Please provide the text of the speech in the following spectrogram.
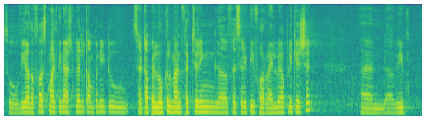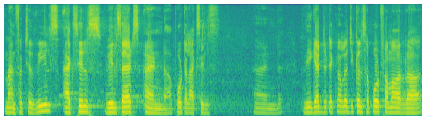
So we are the first multinational company to set up a local manufacturing uh, facility for railway application, and uh, we manufacture wheels, axles, wheel sets, and uh, portal axles. And we get the technological support from our uh,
